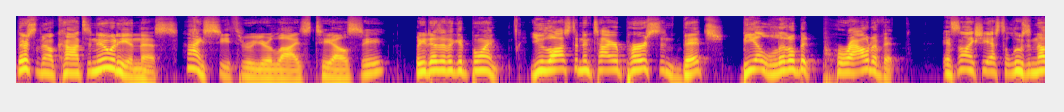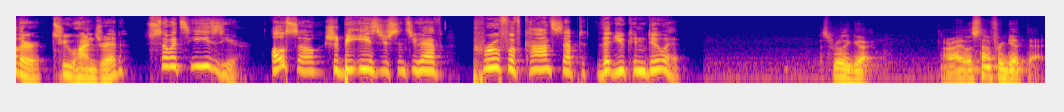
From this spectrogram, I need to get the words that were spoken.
There's no continuity in this. I see through your lies, TLC. But he does have a good point. You lost an entire person, bitch. Be a little bit proud of it. It's not like she has to lose another 200, so it's easier. Also, should be easier since you have proof of concept that you can do it. It's really good. All right, let's not forget that.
